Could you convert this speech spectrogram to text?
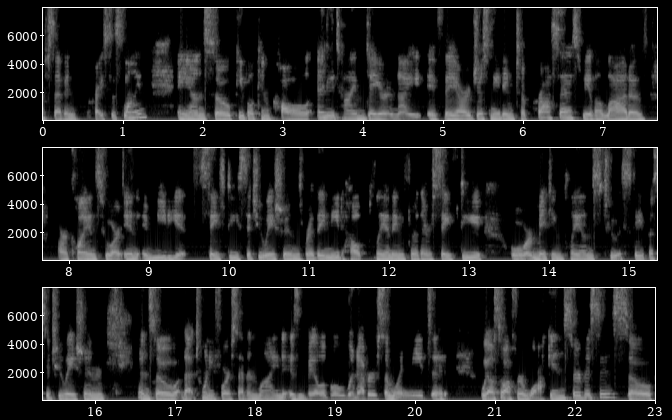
7 crisis line. And so people can call anytime, day or night, if they are just needing to process. We have a lot of our clients who are in immediate safety situations where they need help planning for their safety or making plans to escape a situation. And so that 24 7 line is available whenever someone needs it. We also offer walk in services. So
